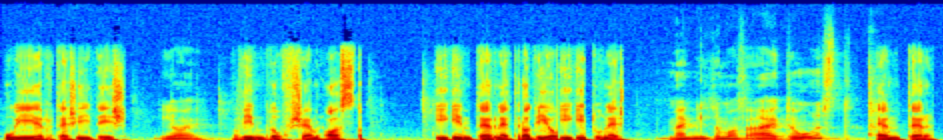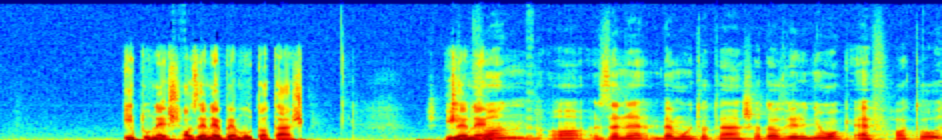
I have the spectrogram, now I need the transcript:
Új értesítés. Jaj, Windows sem azt. Internet Radio iTunes. megnyitom az iTunes-t, Enter. iTunes a zene bemutatás. és Zene. itt van a zene bemutatása, de azért nyomok F6-ot,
